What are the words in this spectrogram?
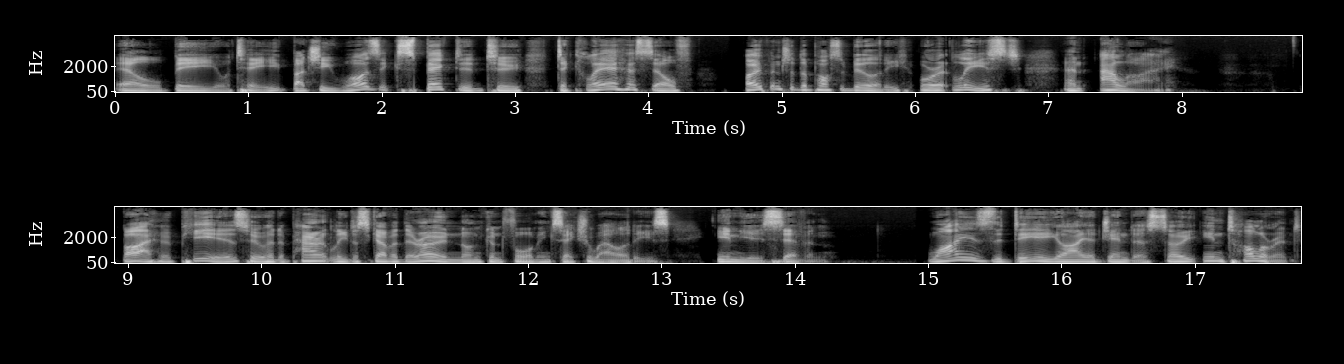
L, B, or T, but she was expected to declare herself open to the possibility, or at least an ally, by her peers who had apparently discovered their own non-conforming sexualities in year seven. Why is the DEI agenda so intolerant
